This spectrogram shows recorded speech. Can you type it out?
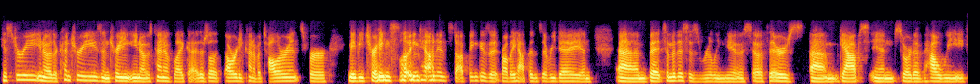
history, you know, other countries and training, you know, it's kind of like, a- there's a- already kind of a tolerance for maybe trains slowing down and stopping because it probably happens every day. And, um, but some of this is really new. So if there's, um, gaps in sort of how we,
